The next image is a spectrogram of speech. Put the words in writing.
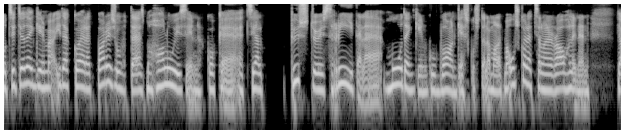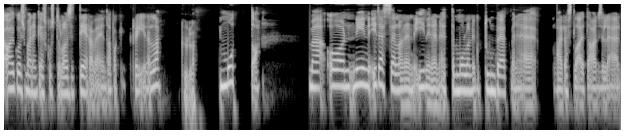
Mutta sitten jotenkin mä itse koen, että parisuhteessa mä haluaisin kokea, että siellä pystyisi riitelee muutenkin kuin vaan keskustelemalla. Et mä uskon, että sellainen rauhallinen ja aikuismainen keskustelu on se tervein tapa riidellä. Kyllä. Mutta mä oon niin itse sellainen ihminen, että mulla niinku tunteet menee laidasta laitaan silleen,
